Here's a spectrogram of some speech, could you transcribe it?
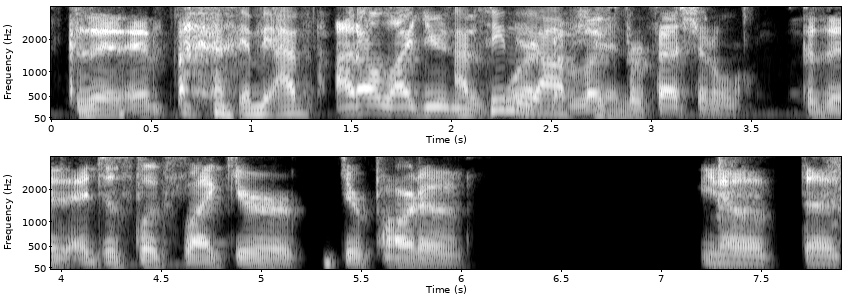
because it, it I mean, I've I don't like using I've this seen the word, it looks professional because it, it just looks like you're you're part of you know the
